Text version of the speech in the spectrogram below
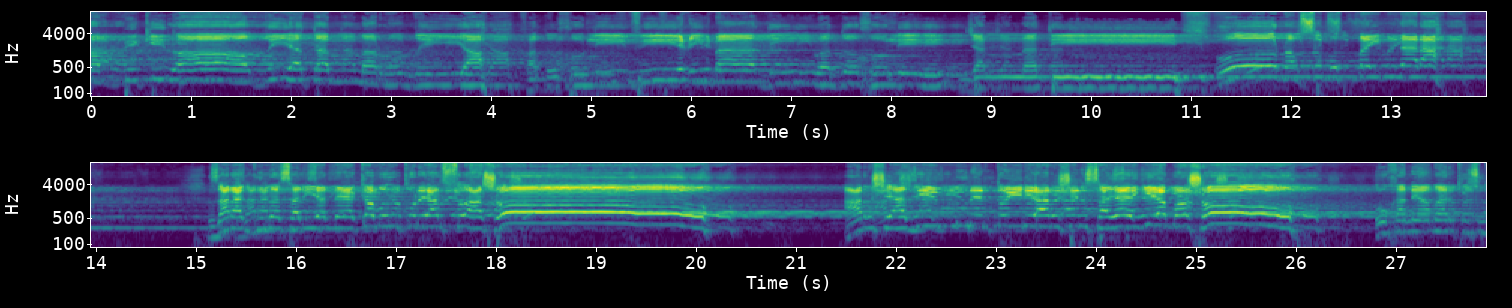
রাব্বিকি রাদিয়াতাম মারদিয়াহ ফাদখুলি ফি ইবাদি ওয়াদখুলি জান্নাতি। ও নফসে মুতমাইন্নারা যারা গুনা সারিয়া ন্যাকামল করে আসছো আসো। আর সে আজিম নূরের তৈরি আর সে ছায়ায় গিয়া বসো। ওখানে আমার কিছু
